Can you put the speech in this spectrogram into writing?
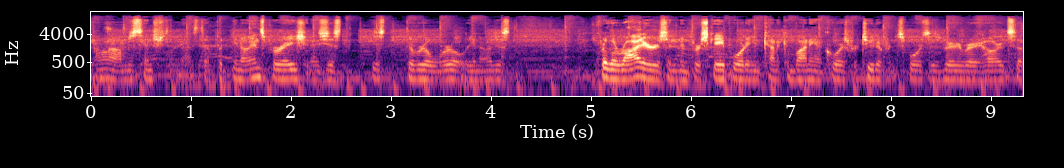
I don't know. I'm just interested in that stuff. But you know, inspiration is just, just the real world. You know, just for the riders and, for skateboarding and kind of combining a course for two different sports is very, very hard. So,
